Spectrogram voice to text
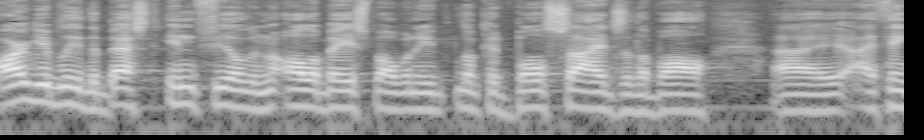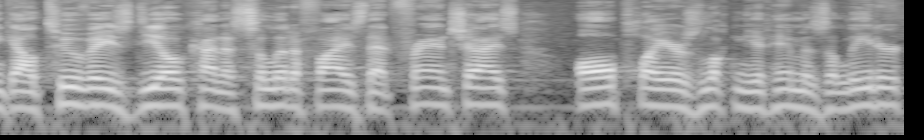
arguably the best infield in all of baseball when you look at both sides of the ball. Uh, I think Altuve's deal kind of solidifies that franchise. All players looking at him as a leader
